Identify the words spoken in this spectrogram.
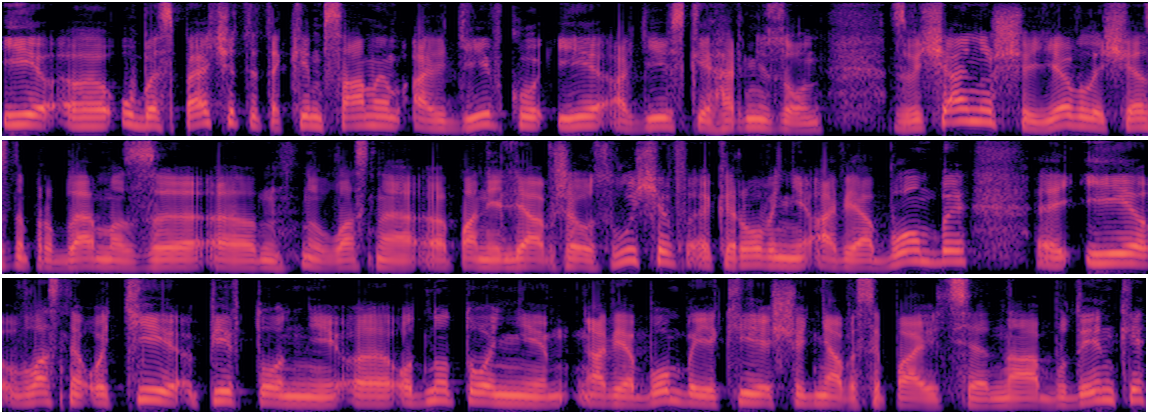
і е, убезпечити таким самим Авдіївку і Авдіївський гарнізон. Звичайно, що є величезна проблема з е, ну, власне, пан Ілля вже озвучив керовані авіабомби. І власне, оті півтонні, однотонні авіабомби, які щодня висипаються на будинки.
